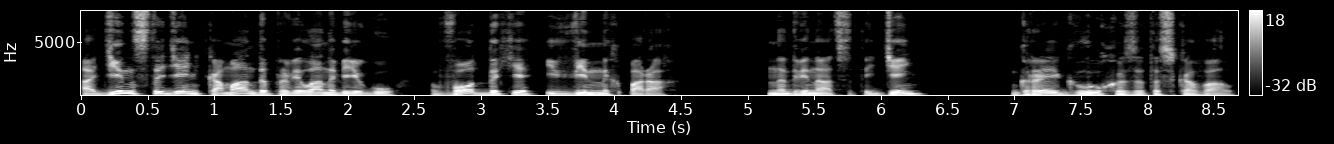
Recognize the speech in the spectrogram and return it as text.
Одиннадцатый день команда провела на берегу, в отдыхе и в винных парах. На двенадцатый день Грей глухо затасковал,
